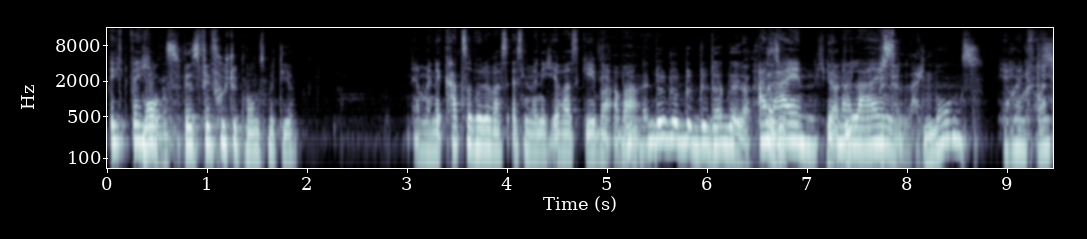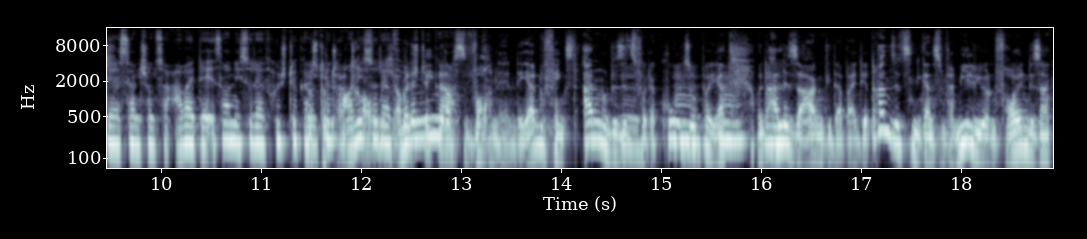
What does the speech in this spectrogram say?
ich, welche, Morgens. Wer frühstückt morgens mit dir? Ja, meine Katze würde was essen, wenn ich ihr was gebe, aber. Also, Allein. Ich bin du allein. Bist du allein morgens? Ja, mein Freund, der ist dann schon zur Arbeit, der ist auch nicht so der Frühstücker. Das ich ist bin total auch nicht so der traurig. Aber dann nehmen wir Frühstücker. doch das Wochenende. Ja, du fängst an und du Hm. sitzt vor der Kohlsuppe, ja, und alle sagen, die da bei dir dran sitzen, die ganzen Familie und Freunde sagen,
